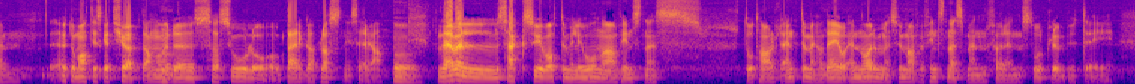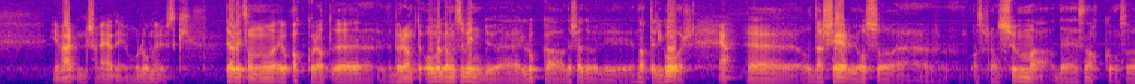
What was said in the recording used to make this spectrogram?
automatisk et kjøp da når mm. Sassolo berga plassen i Serie A. Mm. Det er vel 6-7-8 millioner Finnsnes totalt endte med, og det er jo enorme summer for Finnsnes, men for en storklubb ute i, i verden så er det jo lommerusk. Det er jo litt sånn, Nå er jo akkurat uh, det berømte overgangsvinduet lukka. Det skjedde vel i natt til i går. Ja. Uh, og der ser du jo også uh, altså fra summer det er snakk om, så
